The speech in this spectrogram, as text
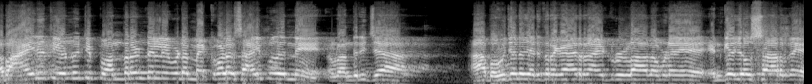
അപ്പൊ ആയിരത്തി എണ്ണൂറ്റി പന്ത്രണ്ടിൽ ഇവിടെ മെക്കോളെ സാഹിബ് തന്നെ അവിടെ അന്തരിച്ച ആ ബഹുജന ചരിത്രകാരനായിട്ടുള്ള നമ്മുടെ എൻ കെ ജോസ് സാറിനെ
